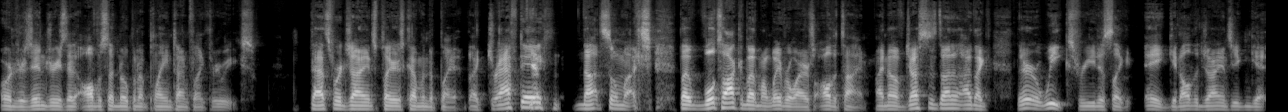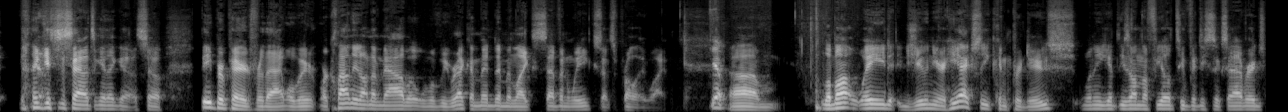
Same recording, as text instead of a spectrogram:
or there's injuries that all of a sudden open up playing time for like three weeks that's where Giants players come into play. Like draft day, yep. not so much, but we'll talk about them on waiver wires all the time. I know if Justin's done it, I like there are weeks where you just like, hey, get all the Giants you can get. like it's just how it's gonna go. So be prepared for that. Well, we're, we're clowning on them now, but when we recommend them in like seven weeks, that's probably why. Yep. Um, LaMonte Wade Jr. He actually can produce when he gets these on the field. Two fifty six average,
